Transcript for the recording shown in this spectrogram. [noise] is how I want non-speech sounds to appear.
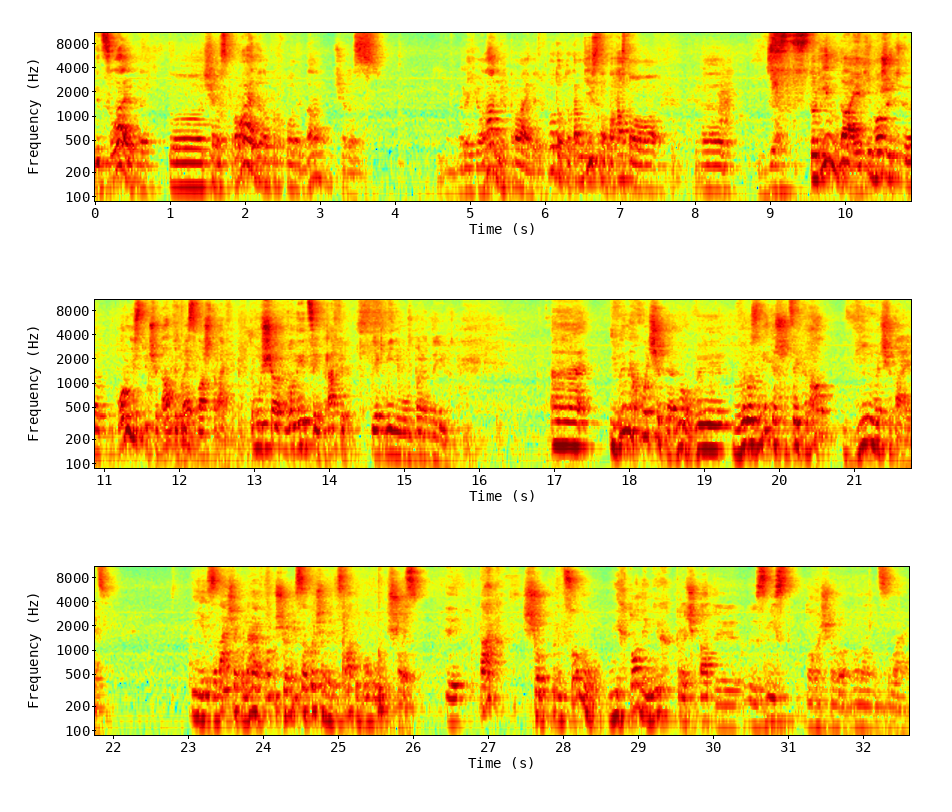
відсилаєте, то через провайдера проходить, да? через регіональних провайдерів. Ну, тобто там дійсно багато е, сторін, да, які можуть е, повністю читати весь ваш трафік, тому що вони цей трафік як мінімум передають. Е, і ви не хочете, ну, ви, ви розумієте, що цей канал вільно читається. І задача полягає в тому, що Аліса хоче надіслати Богу щось. І так, щоб при цьому ніхто не міг прочитати зміст того, що вона надсилає.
